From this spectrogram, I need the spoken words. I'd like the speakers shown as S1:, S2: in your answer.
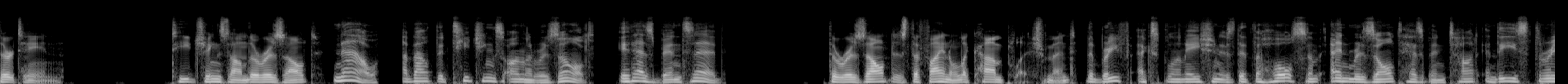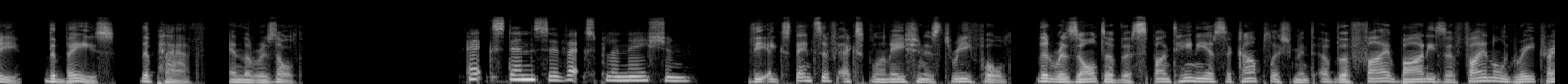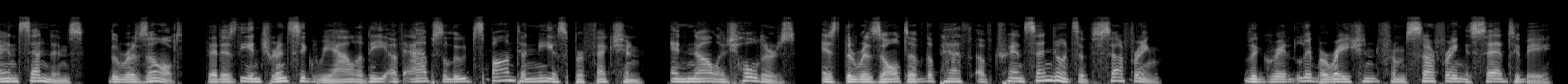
S1: 13. Teachings on the result.
S2: Now, about the teachings on the result, it has been said.
S1: The result is the final accomplishment.
S2: The brief explanation is that the wholesome end result has been taught in these three the base, the path, and the result.
S3: Extensive explanation.
S2: The extensive explanation is threefold the result of the spontaneous accomplishment of the five bodies of final great transcendence, the result, that is the intrinsic reality of absolute spontaneous perfection, and knowledge holders, is the result of the path of transcendence of suffering. The great liberation from suffering is said to be.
